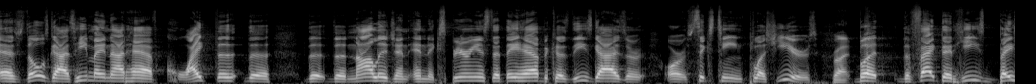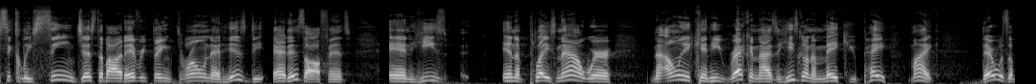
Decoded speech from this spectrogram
as those guys. He may not have quite the the the, the knowledge and, and experience that they have because these guys are, are 16 plus years. Right. But the fact that he's basically seen just about everything thrown at his de- at his offense, and he's in a place now where not only can he recognize it, he's going to make you pay. Mike, there was a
